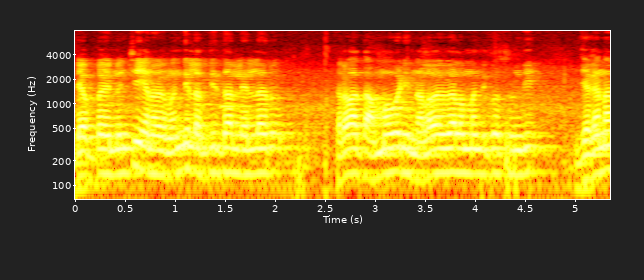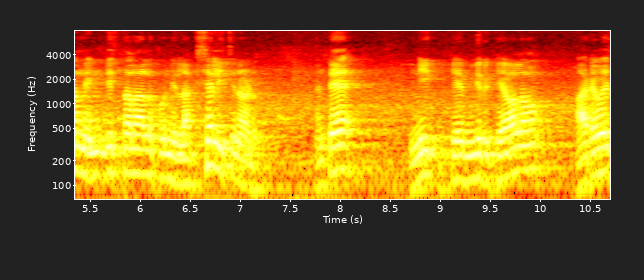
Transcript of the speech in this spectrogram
డెబ్బై నుంచి ఎనభై మంది లబ్ధిదారులు వెళ్ళారు. తర్వాత అమ్మఒడి నలభై వేల మందికి వస్తుంది. జగనన్న ఇంటి స్థలాలు కొన్ని లక్షలు ఇచ్చినాడు. అంటే నీ కే- మీరు కేవలం అరవై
